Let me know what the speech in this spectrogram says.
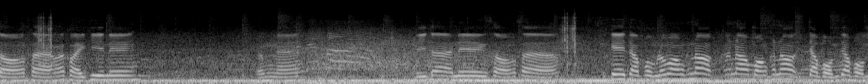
สองสามมาขออีกทีหนึ่งน้ำนะดีจ้าหนึ่งสองสามโอเคจับผมแล้วมองข้างนอก ข้างนอกมองข้างนอกจับผมจับผม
